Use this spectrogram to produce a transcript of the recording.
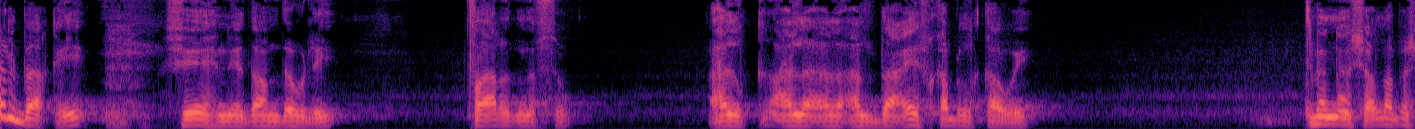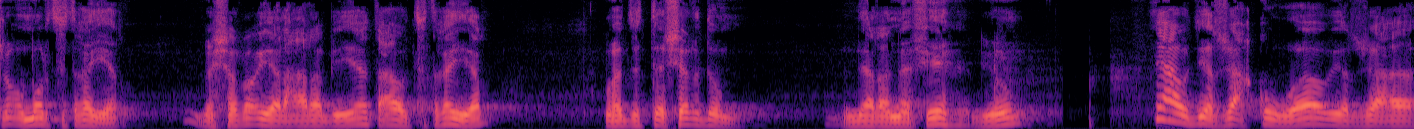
الباقي فيه نظام دولي فارض نفسه على الضعيف قبل القوي. نتمنى إن شاء الله باش الأمور تتغير باش الرؤية العربية تعاود تتغير. وهذا التشردم اللي رانا فيه اليوم يعاود يرجع قوة ويرجع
